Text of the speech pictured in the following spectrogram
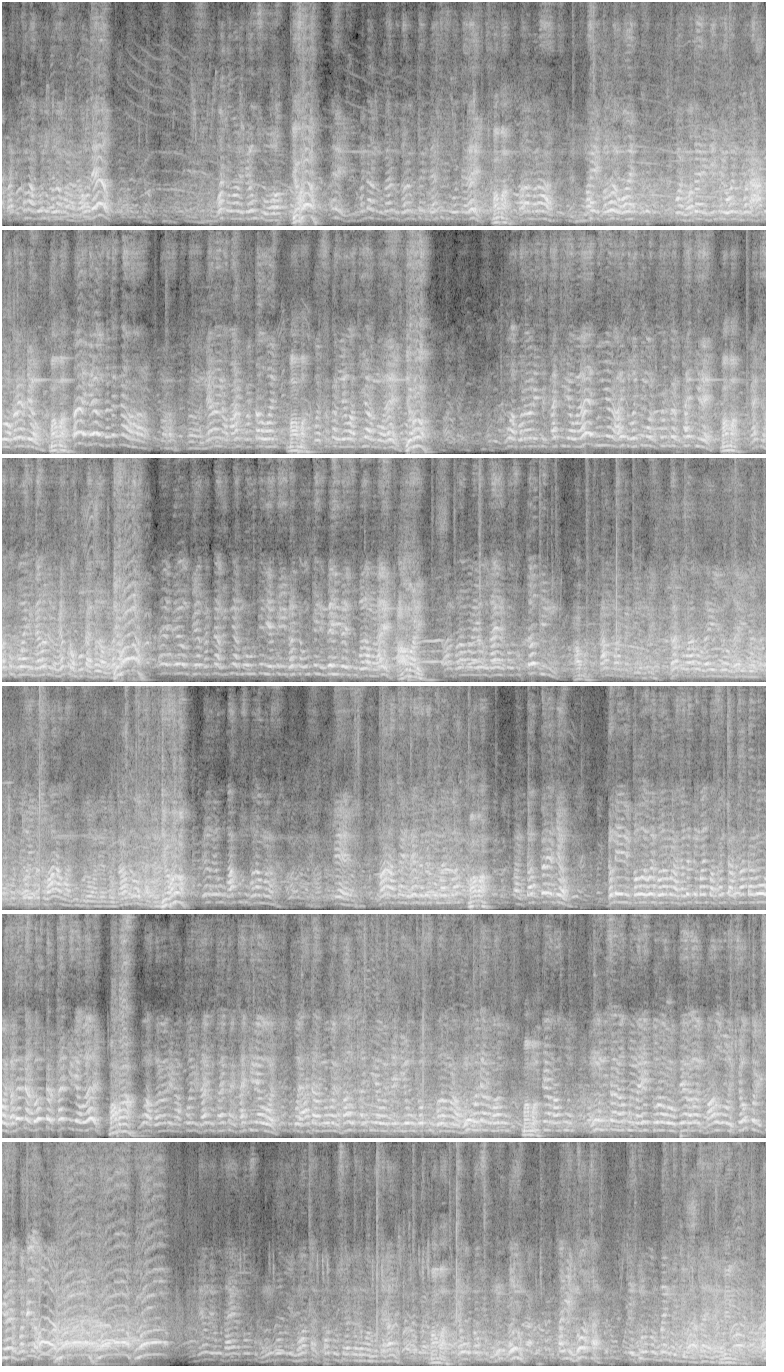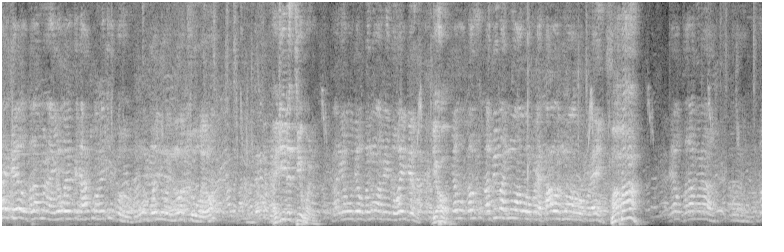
બાકી ખમા બોલું ભલામણા આવો દેવ. વટવાળે દેવ શું હો. જય હો! એ, મંડાણનું ગાંડું ધરમ થઈને બેઠી છું અત્યારે. મામા ભલામણા મારી કલોય હોય કોઈ નોંધારી દીકરી હોય મને આકલો કરે દેવ. મામા. એ દેવ જગતના નેણાના માર પડતા હોય મામા. કોઈ સકલ લેવા તૈયાર ન બુઆ છે રહ્યા હોય દુનિયાના હાઈટ મામા. ત્યાંથી હતું બુવાની મેલોડીનો એકડો ભલામણ. દેવ જે ઘટના વિજ્ઞાન નો ઉકેલી હતી એ ઘટના ઉકેલી નહીં ગઈ છું ભલામણ હા. માડી ભલામણ એવું જાહેર કહું છું તપીનું. હા કામ માર્કેટ જેવું હોય. વારો લઈ લો લઈ લો તો એ પછી વારામાં ઊભું રહેવાનું રહેતું. કામ ન થાય જય હો! એવું એવું બાપુ છું ભલામણ? કે મારા થઈને રે તું મારી મામા. અને તપ કરે દેવ ગમે એવી કળો હોય ભલામણ જગતની માલિકા સંતાન ખાતા ન હોય જગતના ડોક્ટર ખાતી રહ્યા હોય. મામા. ભૂવા ભરાણી ના કોઈ જાયનું ખાઈ ખાઈ ખાતી રહ્યા હોય. કોઈ આધાર ન હોય હાવ ખાતી રહ્યા હોય તેથી એવું કહું છું ભલામણા હું વધારે મારું મામા. કેમ આપું હું નિશાન આપું એમાં એક દોરાવાનો ફેર આવે માળો હોય સૌ કોઈ શહેર મટી જય જાઓ હો! જય હો! દેવ જાહેર કહું છું હું બોલું એ ન થાય ખોટું છે એટલે તમારું વધારે હાલે મામા એવું કહું કહું છું હું બોલું અને એ નો થાય તે ધૂળમાં બંધ કરી દેવાનું થાય અરે કેવું ભલામણ આ એવો એક જ નથી કરવો. હું બોલ્યું હોય નો છું હોય હજી નથી મળી એવું જેવું બનવા નહીં તો હોય જેવું. એવું કહું છું અભિમાન નો આવવો પડે પાવર નો આવવો પડે મામા તો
